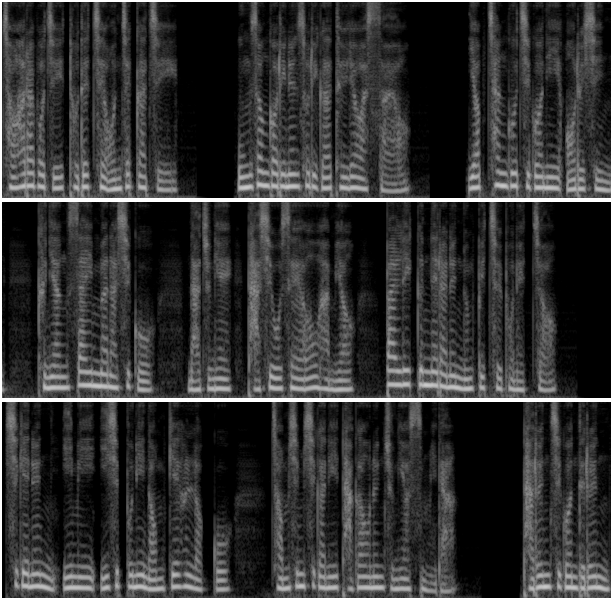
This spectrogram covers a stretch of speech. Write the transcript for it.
저 할아버지 도대체 언제까지 웅성거리는 소리가 들려왔어요. 옆 창구 직원이 어르신, 그냥 사인만 하시고 나중에 다시 오세요 하며 빨리 끝내라는 눈빛을 보냈죠. 시계는 이미 20분이 넘게 흘렀고 점심시간이 다가오는 중이었습니다. 다른 직원들은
